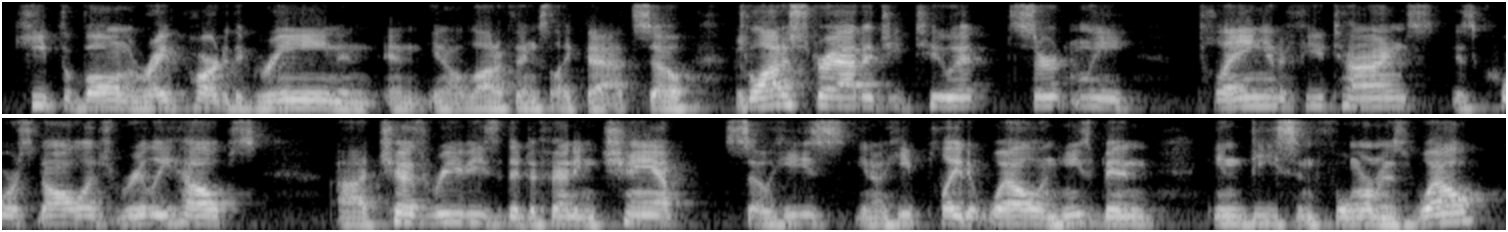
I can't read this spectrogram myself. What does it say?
keep the ball in the right part of the green and and you know a lot of things like that. So there's a lot of strategy to it. Certainly playing it a few times is course knowledge really helps. Uh, Chez Reavie's the defending champ, so he's you know he played it well and he's been in decent form as well.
